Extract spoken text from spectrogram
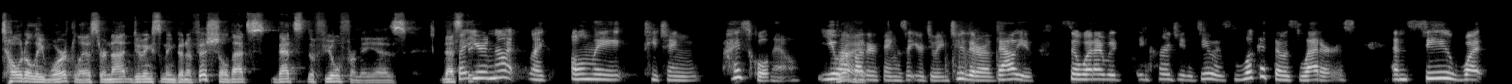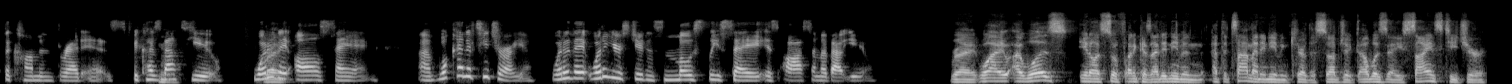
totally worthless or not doing something beneficial, that's that's the fuel for me. Is that's but the, you're not like only teaching high school now. You have other things that you're doing too that are of value. So what I would encourage you to do is look at those letters and see what the common thread is because Hmm. that's you. What are they all saying? Um, what kind of teacher are you? What do they? What do your students mostly say is awesome about you? Right. Well, I, I was, you know, it's so funny because I didn't even, at the time, I didn't even care the subject. I was a science teacher,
